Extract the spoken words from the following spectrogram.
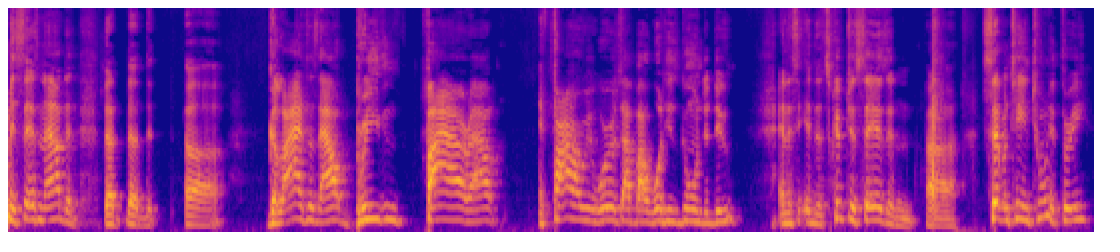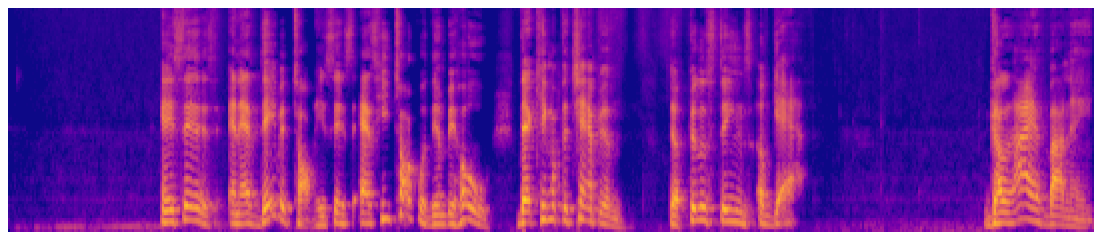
it says now that, that, that, that uh, Goliath is out breathing fire out and fiery words out about what he's going to do. And, the scripture says in uh, 17 23, and it says, and as David talked, he says, as he talked with them, behold, there came up the champion, the Philistines of Gath, Goliath by name,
